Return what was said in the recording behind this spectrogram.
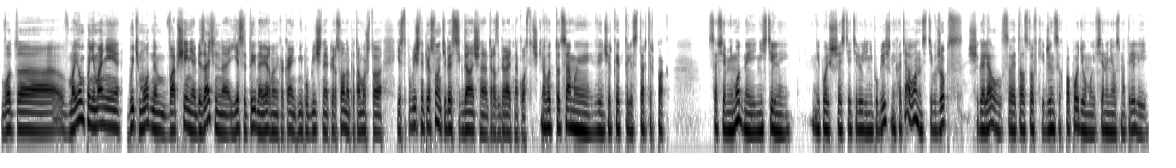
Вот э, в моем понимании быть модным вообще не обязательно, если ты, наверное, какая-нибудь непубличная персона, потому что если ты публичная персона, тебя всегда начинают разбирать на косточки. А вот тот самый Venture Capitalist Starter Pack, совсем не модный, не стильный, и большей части эти люди не публичные. Хотя вон Стив Джобс щеголял в своей толстовке и джинсах по подиуму, и все на него смотрели и,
